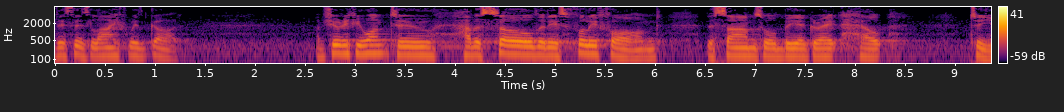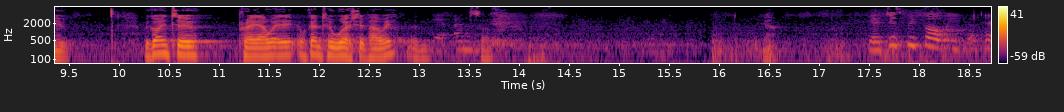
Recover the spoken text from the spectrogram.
this is life with God. I'm sure if you want to have a soul that is fully formed, the Psalms will be a great help to you. We're going to pray, are we? We're going to worship, are we? Yeah, um, so. yeah. yeah, just before we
